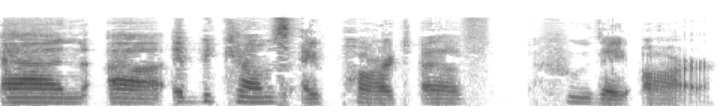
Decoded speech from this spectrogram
and uh, it becomes a part of who they are.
